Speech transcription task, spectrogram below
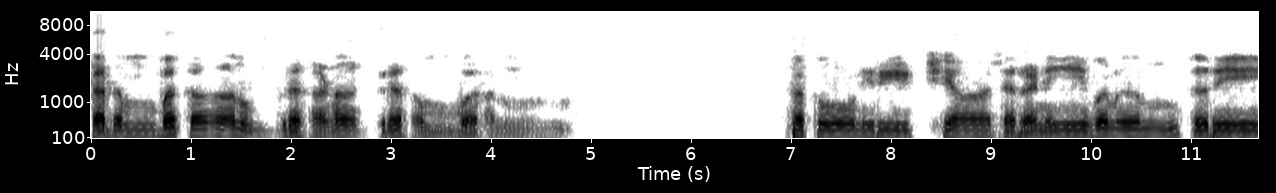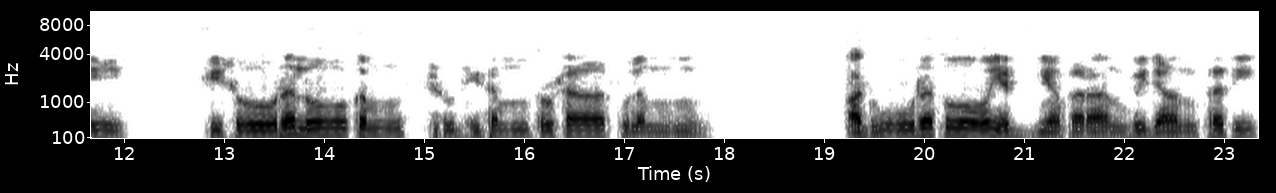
कदम्बकानुग्रहणाग्रहम् वहन् ततो निरीक्ष्याशरणे वनान्तरे किशोरलोकम् क्षुधितम् तृषाकुलम्। अदूरतो यज्ञपरान् द्विजान् प्रति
